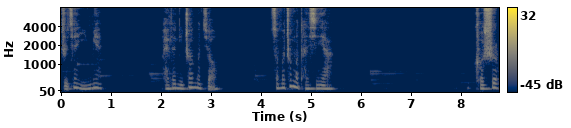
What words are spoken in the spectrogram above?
只见一面？陪了你这么久，怎么这么贪心呀？可是，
